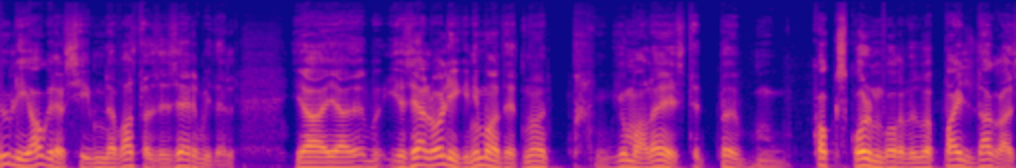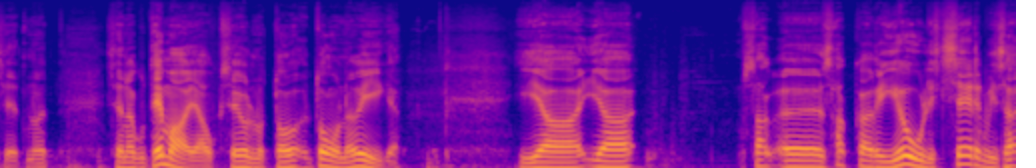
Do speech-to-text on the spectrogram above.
üliagressiivne vastase servidel. ja, ja, ja seal oligi niimoodi, et noh, et jumala eest, et kaks-kolm korda tuleb pall tagasi, et noh, et see nagu tema jaoks ei olnud to toona õige. ja, ja Sa-, äh, Sakari jõulist servi, sa,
